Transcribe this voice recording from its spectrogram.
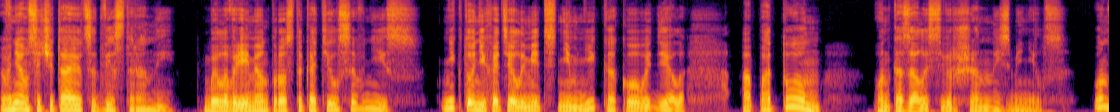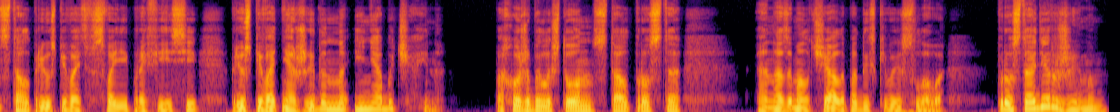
В нем сочетаются две стороны. Было время, он просто катился вниз. Никто не хотел иметь с ним никакого дела. А потом он, казалось, совершенно изменился. Он стал преуспевать в своей профессии, преуспевать неожиданно и необычайно. Похоже было, что он стал просто... Она замолчала, подыскивая слово. Просто одержимым.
